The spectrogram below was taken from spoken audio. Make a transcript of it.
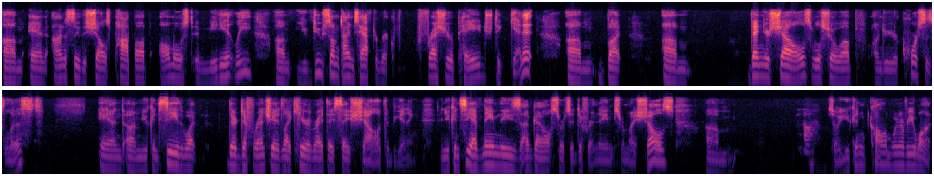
Um, and honestly, the shells pop up almost immediately. Um, you do sometimes have to refresh your page to get it, um, but um, then your shells will show up under your courses list. And um, you can see what they're differentiated like here, right? They say shell at the beginning. And you can see I've named these, I've got all sorts of different names for my shells. Um, Oh. so you can call them whatever you want.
